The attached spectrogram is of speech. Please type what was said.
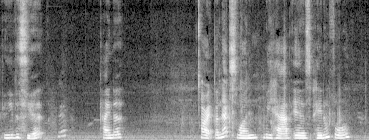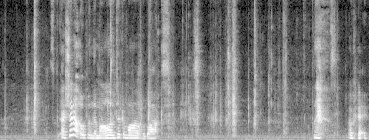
Can you even see it? Yeah. Kinda. Alright, the next one we have is Paid in Full. I should have opened them all and took them all out of the box. okay.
